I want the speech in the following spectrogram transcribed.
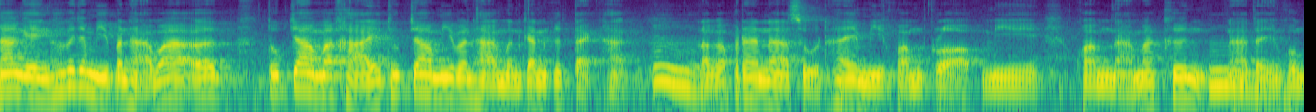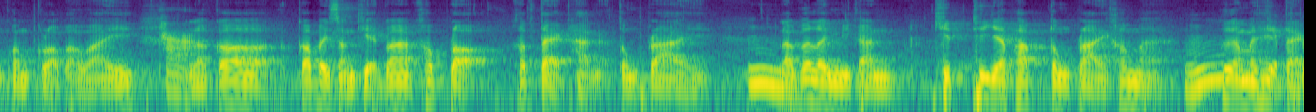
ห้างเองเขาก็จะมีปัญหาว่าเออทุกเจ้ามาขายทุกเจ้ามีปัญหาเหมือนกันคือแตกหักอืมเราก็พัฒนาสูตรให้มีความกรอบมีความหนามากขึ้นนะฮะแต่ยังคงความกรอบเอาไว้ค่ะแล้วก็ก็ไปสังเกตว่าเขาเปราะเขาแตกหักอะตรงปลายอืมเราก็เลยมีการคิดที่จะพับตรงปลายเข้ามาอืมเพื่อไม่ให้แตก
